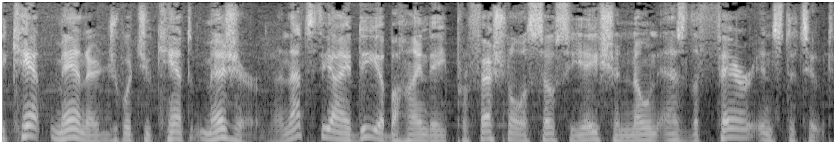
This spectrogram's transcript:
You can't manage what you can't measure, and that's the idea behind a professional association known as the FAIR Institute.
